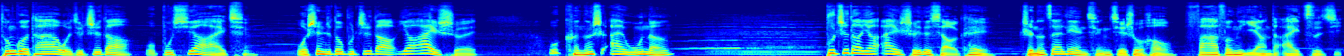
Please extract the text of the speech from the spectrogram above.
通过他，我就知道我不需要爱情，我甚至都不知道要爱谁。”我可能是爱无能，不知道要爱谁的小 K，只能在恋情结束后发疯一样的爱自己。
